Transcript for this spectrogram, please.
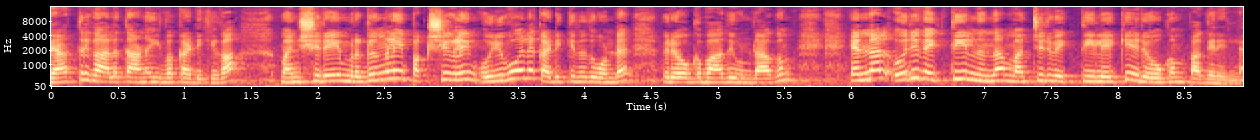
രാത്രികാലത്താണ് ഇവ കടിക്കുക. മനുഷ്യരെയും മൃഗങ്ങളെയും പക്ഷികളെയും ഒരുപോലെ കടിക്കുന്നത് കൊണ്ട് രോഗബാധ ഉണ്ടാകും എന്നാൽ ഒരു വ്യക്തിയിൽ നിന്ന് മറ്റൊരു വ്യക്തിയിലേക്ക് രോഗം പകരില്ല.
